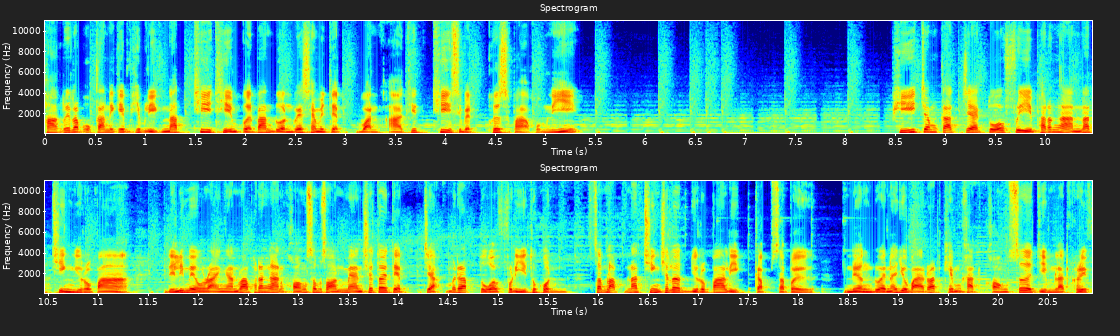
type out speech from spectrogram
หากได้รับโอกาสในเกมพรีเมียร์ลีกนัดที่ทีมเปิดบ้านดวลเวสต์แฮมเต็ดวันอาทิตย์ที่ 11 พฤษภาคมนี้ ผีจำกัดแจกตั๋วฟรีพนักงานนัดชิงยูโรปาเดลิเมลรายงานว่าพนักงานของสโมสรแมนเชสเตอร์เต็ดจะไม่รับตั๋วฟรีทุกคนสำหรับนัดชิงชนะเลิศยูโรปาลีกกับสเปอร์ เนื่องด้วยนโยบายรัดเข็มขัดของเซอร์จิมแรดคลิฟ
